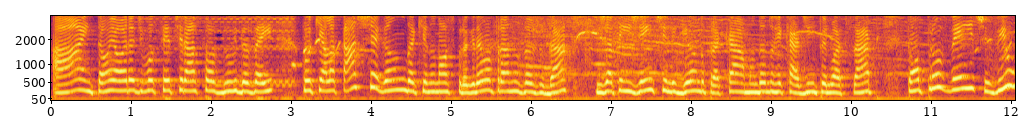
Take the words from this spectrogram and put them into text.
Ah, então é hora de você tirar suas dúvidas aí, porque ela tá chegando aqui no nosso programa para nos ajudar e já tem gente ligando para cá, mandando recadinho pelo WhatsApp. Então aproveite, viu?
